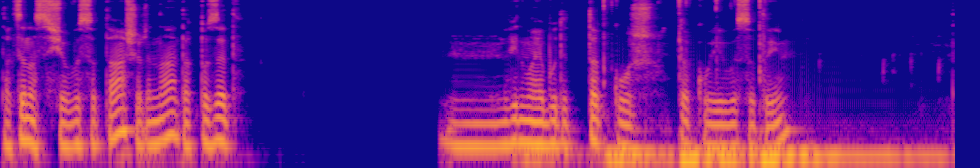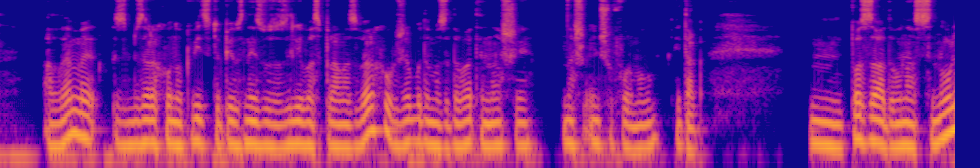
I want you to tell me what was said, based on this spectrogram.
Так, це у нас що? Висота, ширина. Так, по z він має бути також такої висоти. Але ми за рахунок відступів знизу, зліва, справа, зверху вже будемо задавати наші, нашу іншу формулу. І так, позаду у нас 0,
